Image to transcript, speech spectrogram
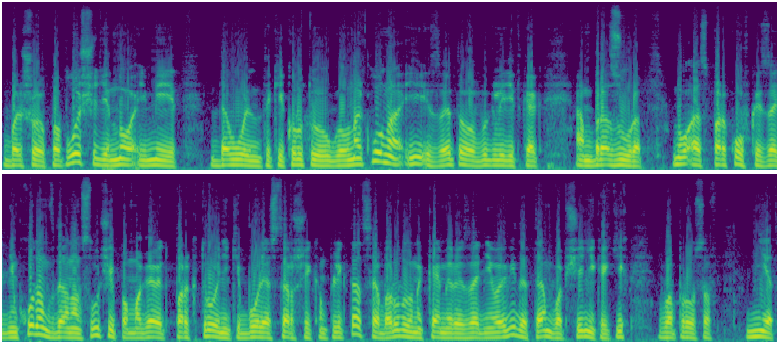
большое по площади, но имеет довольно-таки крутой угол наклона и из-за этого выглядит как амбразура. Ну а с парковкой задним ходом в данном случае помогают парктроники более старшей комплектации, оборудованы камерой заднего вида, там вообще никаких вопросов нет.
